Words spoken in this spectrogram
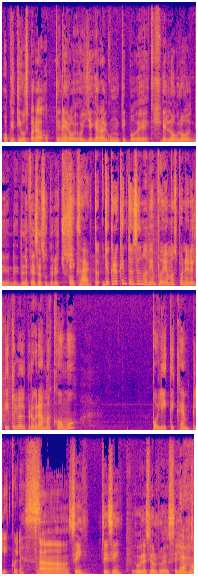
objetivos para obtener o, o llegar a algún tipo de, de logro de, de- de defensa de sus derechos. exacto. Yo creo que entonces más bien podríamos poner el título del programa como Política en películas. Ah, sí, sí, sí. Hubiera sido al revés. Yo puse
